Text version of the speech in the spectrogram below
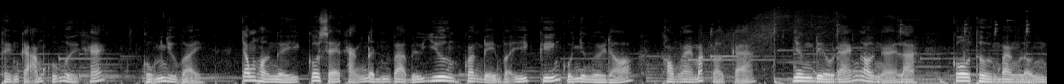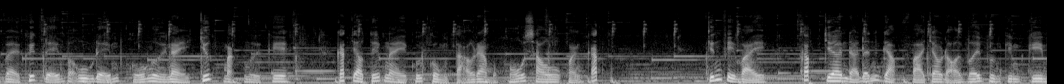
thiện cảm của người khác. Cũng như vậy, trong hội nghị, cô sẽ khẳng định và biểu dương quan điểm và ý kiến của những người đó, không ai mắc lỗi cả. Nhưng điều đáng lo ngại là cô thường bàn luận về khuyết điểm và ưu điểm của người này trước mặt người kia. Cách giao tiếp này cuối cùng tạo ra một hố sâu khoảng cách. Chính vì vậy, cấp trên đã đến gặp và trao đổi với Vương Kim Kim,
